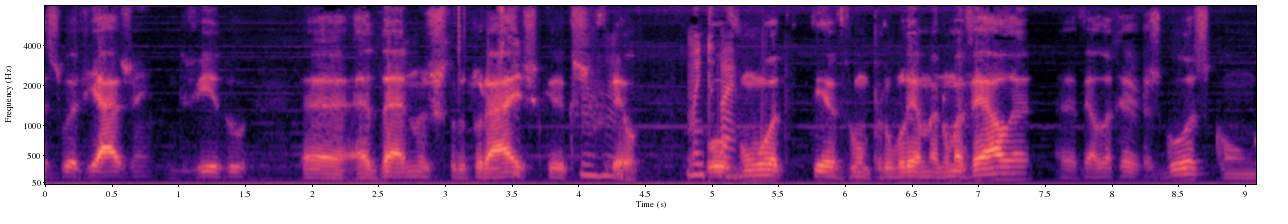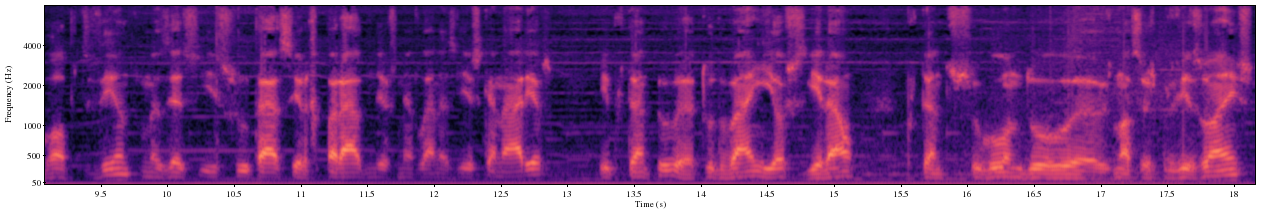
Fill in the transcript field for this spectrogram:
a sua viagem devido uh, a danos estruturais que, que uhum. sofreu. Muito Houve bem. um outro que teve um problema numa vela, a vela rasgou-se com um golpe de vento, mas isso está a ser reparado neste momento lá nas Ilhas Canárias e, portanto, uh, tudo bem e eles seguirão, portanto, segundo uh, as nossas previsões,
